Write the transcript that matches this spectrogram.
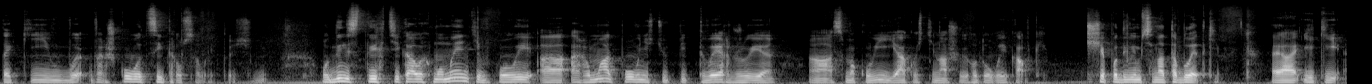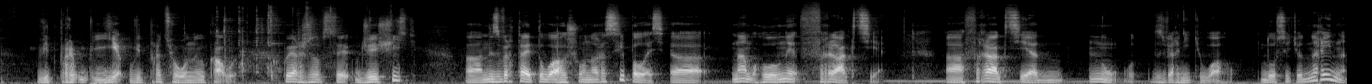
такий вершково-цитрусовий. Один з тих цікавих моментів, коли аромат повністю підтверджує смакові якості нашої готової кавки. Ще подивимося на таблетки, е, які є відпрацьованою кавою. Перш за все, J6. Е, Не звертайте увагу, що вона розсипалась. Е, Нам головне фракція. Фракція, ну, от зверніть увагу, досить однорідна.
